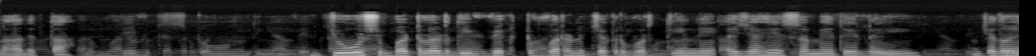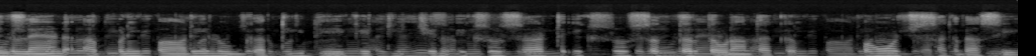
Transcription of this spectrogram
ਲਾ ਦਿੱਤਾ। ਜੋਸ਼ ਬਟਲਰ ਦੀ ਵਿਕਟ ਵਰੁਣ ਚੱਕਰਵਰਤੀ ਨੇ ਅਜਿਹੇ ਸਮੇਂ ਦੇ ਲਈ ਜਦੋਂ ਇੰਗਲੈਂਡ ਆਪਣੀ ਪਾਰੀ ਨੂੰ ਗਤੀ ਦੇ ਕੇ ਟੀਚੇ ਨੂੰ 160-170 ਦੌੜਾਂ ਤੱਕ ਪਹੁੰਚ ਸਕਦਾ ਸੀ।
